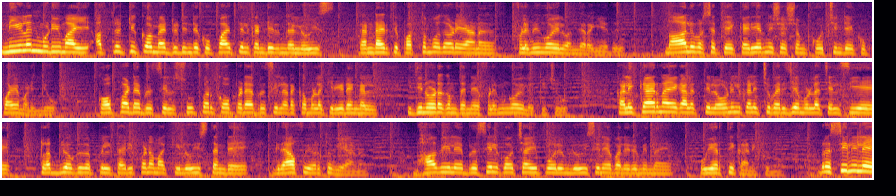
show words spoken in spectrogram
നീളൻ മുടിയുമായി അത്ലറ്റിക്കോ മാഡ്രിഡിന്റെ കുപ്പായത്തിൽ കണ്ടിരുന്ന ലൂയിസ് രണ്ടായിരത്തി പത്തൊമ്പതോടെയാണ് ഫ്ലെമിങ്ങോയിൽ വന്നിറങ്ങിയത്. നാല് വർഷത്തെ കരിയറിന് ശേഷം കോച്ചിന്റെ കുപ്പായമണിഞ്ഞു. Copa de Brasil Super Copa de Brasil അടക്കമുള്ള കിരീടങ്ങൾ ഇതിനോടകം തന്നെ ഫ്ലിമിംഗോയിൽ എത്തിച്ചു കളിക്കാരനായ കാലത്ത് ലോണിൽ കളിച്ചു പരിചയമുള്ള ചെൽസിയെ ക്ലബ് ലോകകപ്പിൽ തരിപ്പണമാക്കി ലൂയിസ് തന്റെ ഗ്രാഫ് ഉയർത്തുകയാണ്. ഭാവിയിലെ ബ്രസീൽ കോച്ചായി പോലും ലൂയിസിനെ പലരും ഇന്ന് ഉയർത്തി കാണിക്കുന്നു. ബ്രസീലിലെ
